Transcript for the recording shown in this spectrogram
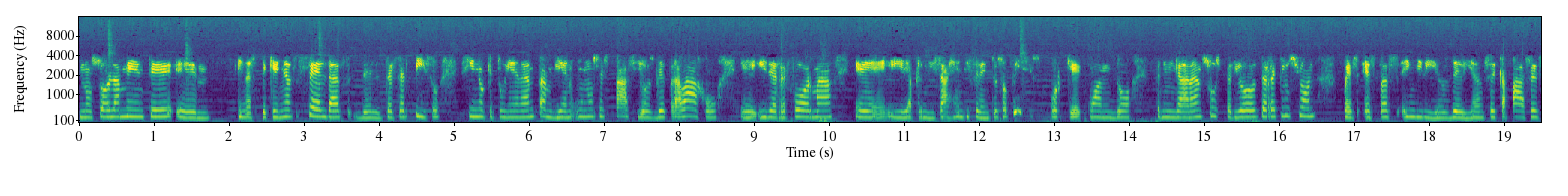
no solamente eh, en las pequeñas celdas del tercer piso, sino que tuvieran también unos espacios de trabajo eh, y de reforma y de aprendizaje en diferentes oficios, porque cuando terminaran sus periodos de reclusión, pues estos individuos debían ser capaces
